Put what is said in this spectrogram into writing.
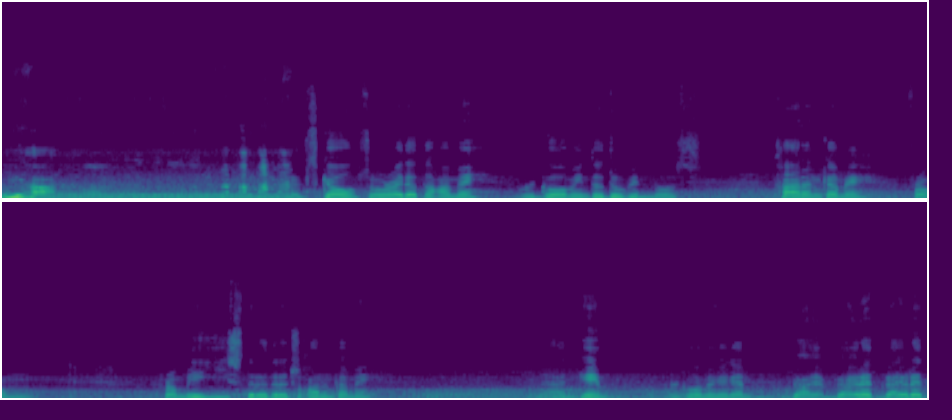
Yeehaw. Let's go. So ride out na kami. We're going to the windows. Kanan kami from from east. Dire-diretso kanan kami. Ayan, game. We're going again. Violet, violet, violet.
